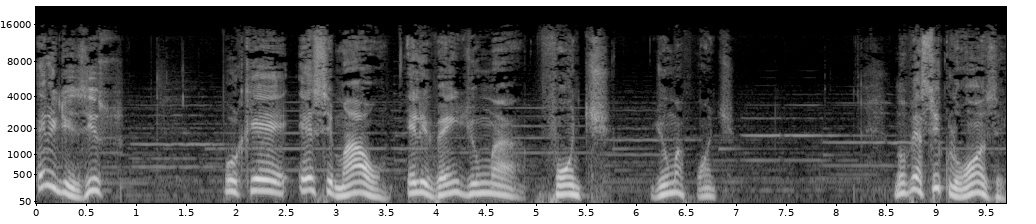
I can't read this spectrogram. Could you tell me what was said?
Ele diz isso porque esse mal, ele vem de uma fonte, de uma fonte. No versículo 11,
